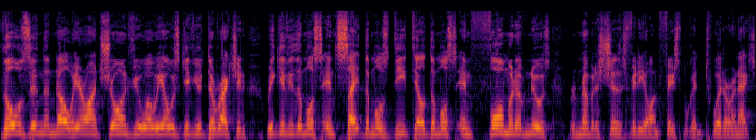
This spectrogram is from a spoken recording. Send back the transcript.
those in the know here on Sean's View, where we always give you direction, we give you the most insight, the most detailed, the most informative news. Remember to share this video on Facebook and Twitter and X.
